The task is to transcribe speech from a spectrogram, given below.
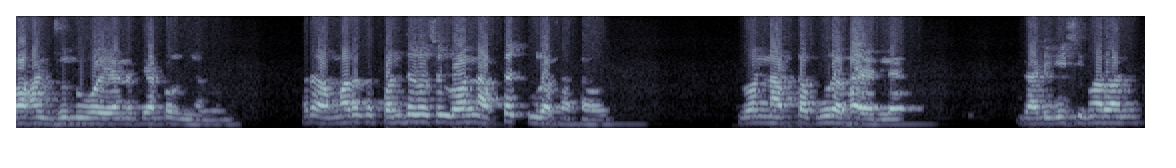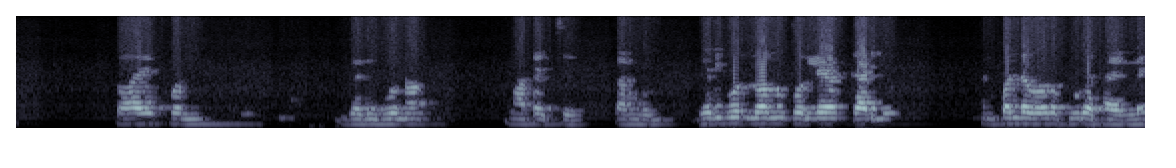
વાહન જૂનું હોય અને પેટ્રોલ ના લોન અરે અમારે તો પંદર વર્ષે લોન આપતા જ પૂરા થતા હોય. લોન આપતા પૂરા થાય એટલે ગાડી વેચી મારવાની. તો આ એક પણ ગરીબોના માટે જ છે. કારણ કે ગરીબો લોન ઉપર લે ગાડીઓ અને પંદર વર્ષ પૂરા થાય એટલે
